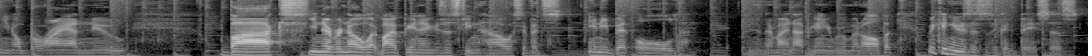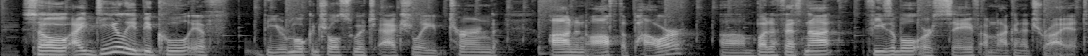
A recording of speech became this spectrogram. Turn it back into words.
you know brand new box. You never know what might be in an existing house if it's any bit old. There might not be any room at all, but we can use this as a good basis. So ideally, it'd be cool if the remote control switch actually turned on and off the power. Um, but if that's not feasible or safe, I'm not gonna try it.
